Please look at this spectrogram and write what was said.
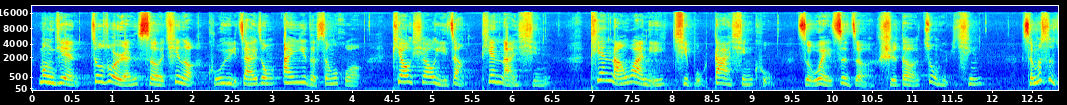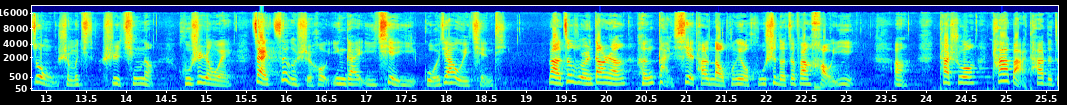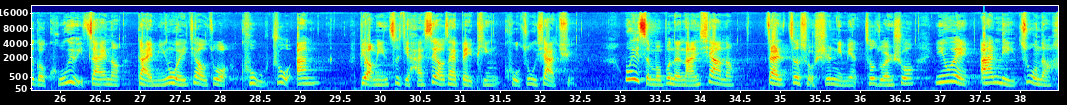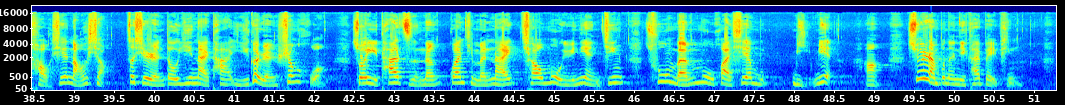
梦见周作人舍弃了苦雨灾中安逸的生活，飘销一丈天南行。天南万里，岂不大辛苦？只为智者识得重与轻。什么是重？什么是轻呢？胡适认为，在这个时候，应该一切以国家为前提。那周作人当然很感谢他的老朋友胡适的这番好意啊。他说，他把他的这个苦与灾呢，改名为叫做苦住安，表明自己还是要在北平苦住下去。为什么不能南下呢？在这首诗里面，周主任说：“因为庵里住了好些老小，这些人都依赖他一个人生活，所以他只能关起门来敲木鱼念经，出门木化些米面。啊，虽然不能离开北平，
